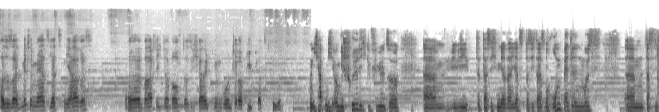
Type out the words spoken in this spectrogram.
Also seit Mitte März letzten Jahres äh, warte ich darauf, dass ich halt irgendwo einen Therapieplatz kriege. Und ich habe mich irgendwie schuldig gefühlt, so ähm, wie, wie, dass ich mir da jetzt, dass ich da jetzt noch rumbetteln muss, ähm, dass ich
